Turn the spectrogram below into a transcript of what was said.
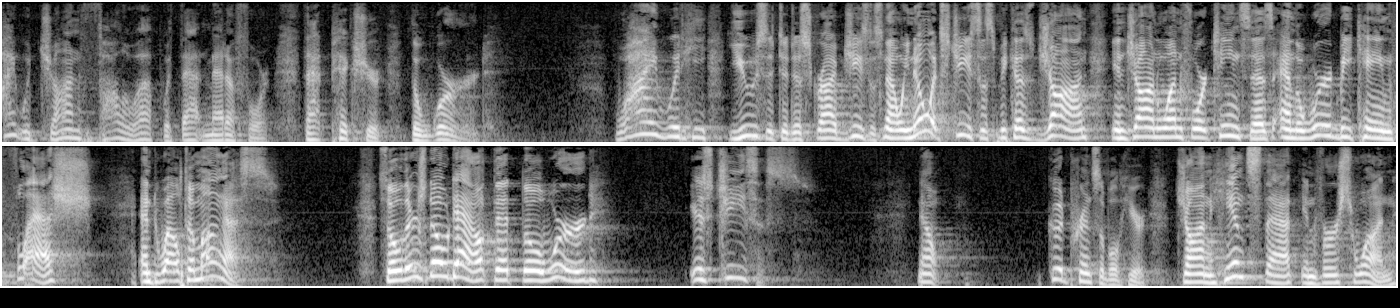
Why would John follow up with that metaphor, that picture, the Word? Why would he use it to describe Jesus? Now we know it's Jesus because John in John 1:14 says, "And the word became flesh and dwelt among us." So there's no doubt that the word is Jesus. Now, good principle here. John hints that in verse 1,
